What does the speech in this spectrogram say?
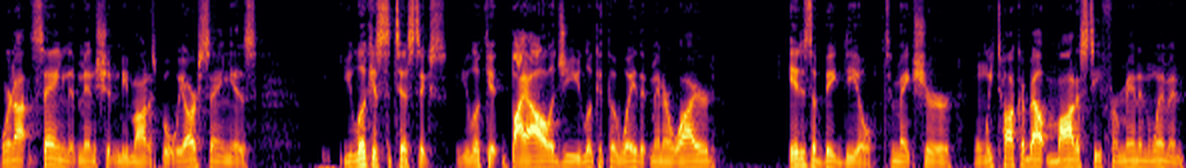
we're not saying that men shouldn't be modest but what we are saying is you look at statistics you look at biology you look at the way that men are wired it is a big deal to make sure when we talk about modesty for men and women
